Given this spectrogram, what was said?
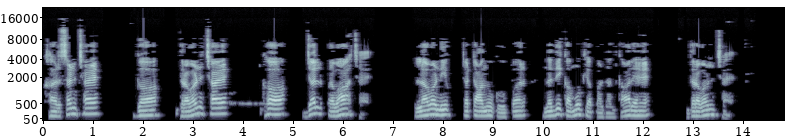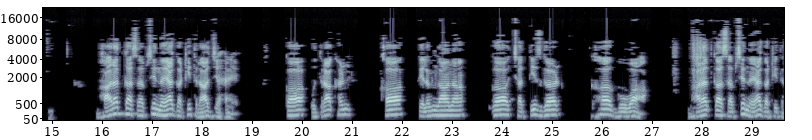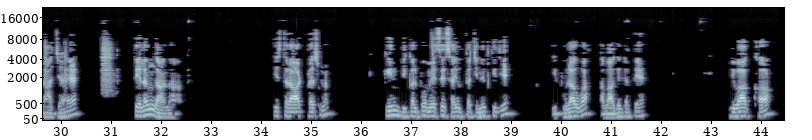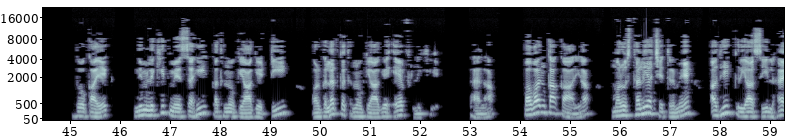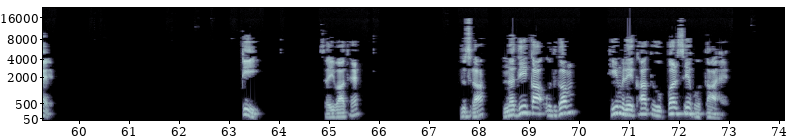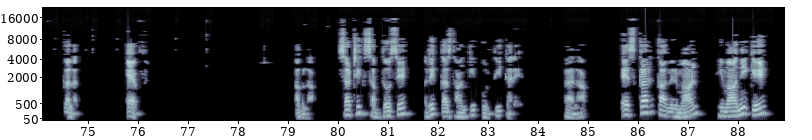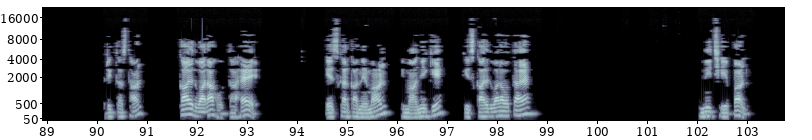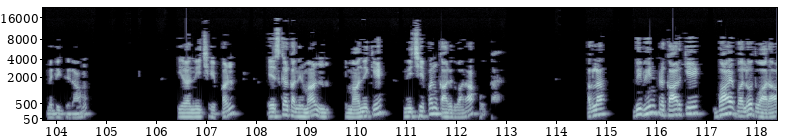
घर्षण क्षय ग द्रवण क्षय घ जल प्रवाह क्षय लवण युक्त चट्टानों के ऊपर नदी का मुख्य अपर्दन कार्य है द्रवण क्षय भारत का सबसे नया गठित राज्य है। क उत्तराखंड, ख तेलंगाना, ग छत्तीसगढ़ घ गोवा भारत का सबसे नया गठित राज्य है तेलंगाना। इस तरह आठ प्रश्न। किन विकल्पों में से सही उत्तर चिन्हित कीजिए। ये पूरा हुआ, अब आगे करते हैं। विभाग ख, दो का एक। निम्नलिखित में सही कथनों के आगे टी और गलत कथनों के आगे एफ़ लिखिए। पहला, पवन का कार्य मरुस्थलीय क्षेत्र में अधिक क्रियाशील है। टी। सही बात है। दूसरा, नदी का उद्गम हिम रेखा के ऊपर से होता है। गलत। एफ़। अगला सठिक शब्दों से रिक्त स्थान की पूर्ति करें। पहला एस्कर का निर्माण हिमानी के रिक्त स्थान कार्य द्वारा होता है। एस्कर का निर्माण हिमानी के किस कार्य द्वारा होता है? निक्षेपण मैं लिख दे रहा हूँ। यह निक्षेपण एस्कर का निर्माण हिमानी के निक्षेपण कार्य द्वारा होता है। अगला विभिन्न प्रकार के बाह्य बलों द्वारा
